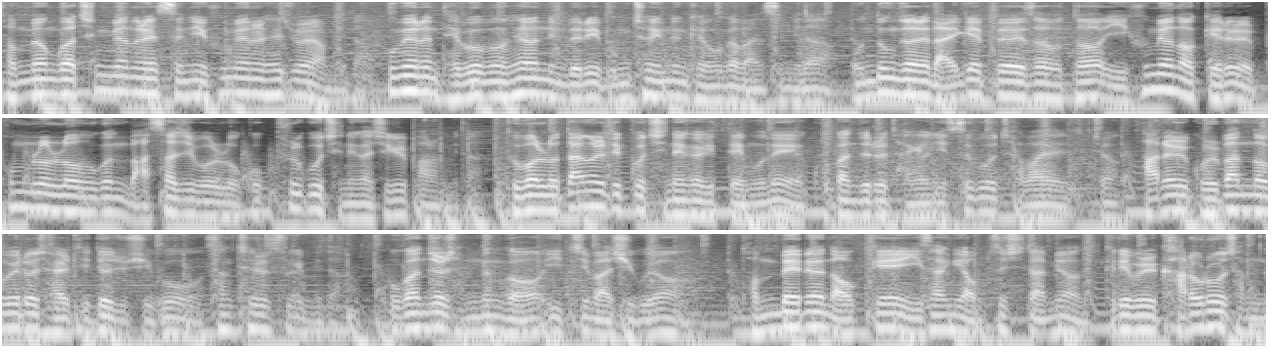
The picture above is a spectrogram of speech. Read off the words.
전면과 측면을 했으니 후면을 해줘야 합니다. 후면은 대부분 회원님들이 뭉쳐있는 경우가 많습니다. 운동 전에 날개뼈에서부터 이 후면 어깨를 폼롤러 혹은 마사지볼로 꼭 풀고 진행하시길 바랍니다. 두 발로 땅을 딛고 진행하기 때문에 고관절을 당연히 쓰고 잡아야겠죠. 발을 골반 너비로 잘 디뎌주시고 상체를 숙입니다. 고관절 잡는 거 잊지 마시고요. 덤벨은 어깨에 이상이 없으시다면 그립을 가로로 잡는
